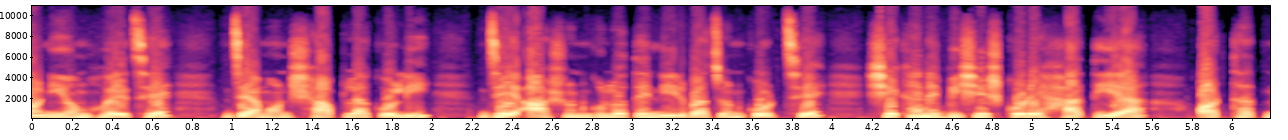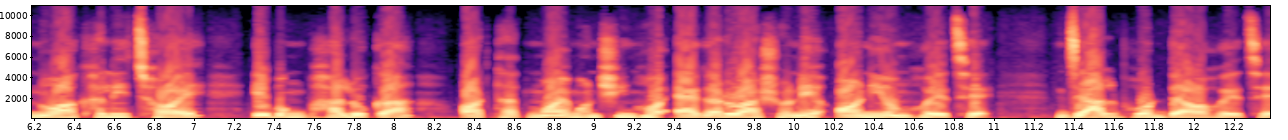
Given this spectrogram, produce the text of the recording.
অনিয়ম হয়েছে, যেমন শাপলাকলি, যে আসনগুলোতে নির্বাচন করছে, সেখানে বিশেষ করে হাতিয়া, অর্থাৎ নোয়াখালী ছয়, এবং ভালুকা, অর্থাৎ ময়মনসিংহ এগারো আসনে অনিয়ম হয়েছে। জাল ভোট দেওয়া হয়েছে,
